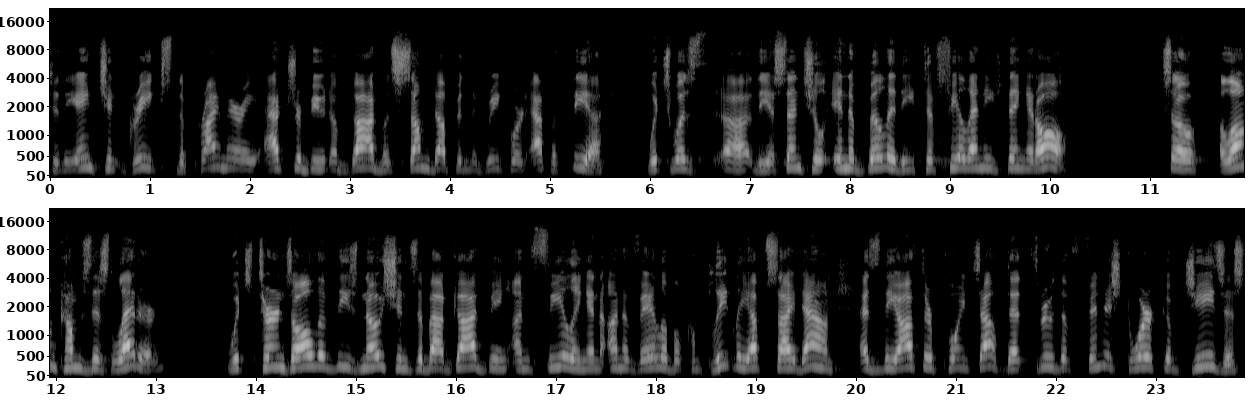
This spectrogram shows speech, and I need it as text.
To the ancient Greeks, the primary attribute of God was summed up in the Greek word apatheia, which was uh, the essential inability to feel anything at all. So along comes this letter, which turns all of these notions about God being unfeeling and unavailable completely upside down, as the author points out that through the finished work of Jesus,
